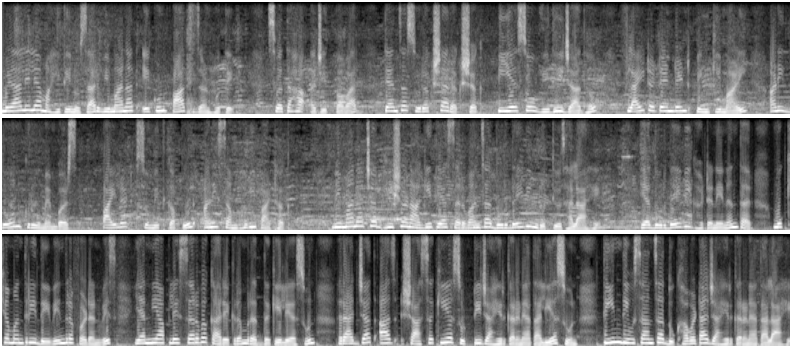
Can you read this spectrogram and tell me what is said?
मिळालेल्या माहितीनुसार विमानात एकूण पाच जण होते. स्वतः अजित पवार त्यांचा सुरक्षा रक्षक P S O Vidhi Jadhav flight attendant Pinky Mali आणि दोन क्रू मेंबर्स पायलट सुमित कपूल आणि संभवी पाठक. विमानाच्या भीषण आगीत या सर्वांचा दुर्दैवी मृत्यू झाला आहे. या दुर्दैवी घटनेनंतर मुख्यमंत्री देवेंद्र फडणवीस यांनी आपले सर्व कार्यक्रम रद्द केले असून राज्यात आज शासकीय सुट्टी जाहीर करण्यात आली असून तीन दिवसांचा दुखावटा जाहीर करण्यात आला आहे.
